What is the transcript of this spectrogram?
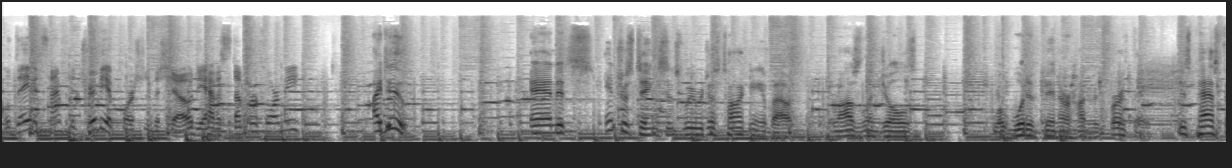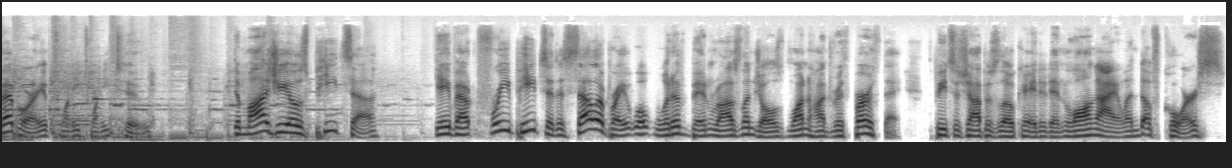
Well, Dave, it's time for the trivia portion of the show. Do you have a stumper for me? I do. And it's interesting since we were just talking about Rosalind Joel's what would have been her 100th birthday. This past February of 2022, DiMaggio's Pizza gave out free pizza to celebrate what would have been Rosalind Joel's 100th birthday. The pizza shop is located in Long Island, of course,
